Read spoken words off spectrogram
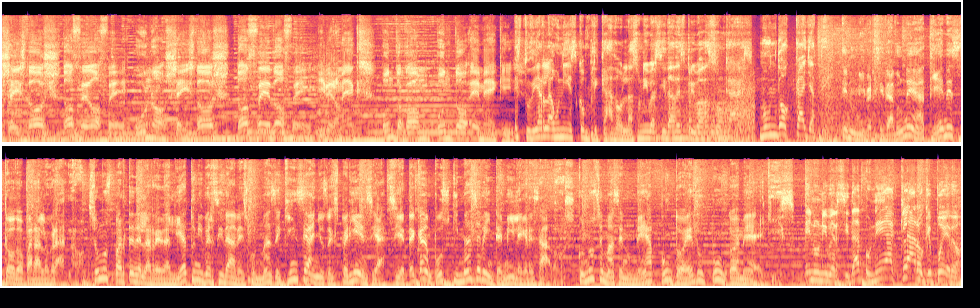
162 1212 162 1212 iberomex.com.mx Estudiar la uni es complicado, las universidades privadas son caras. Mundo, cállate. En Universidad UNEA tienes todo para lograrlo. Somos parte de la Red Aliat Universidades con más de 15 años de experiencia, 7 campus y más de 20.000 egresados. Conoce más en unea.edu.mx. En Universidad UNEA, claro que puedo.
